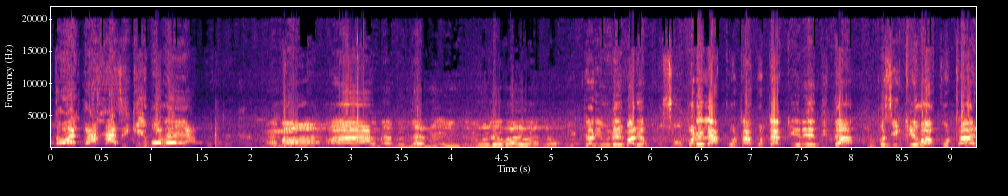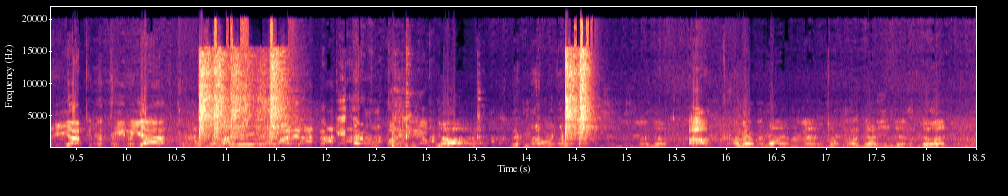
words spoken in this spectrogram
તો જ બાકા શીખી બોલે? હા તમે બધાનું ઇન્ટરવ્યુ લેવા આવ્યા છો? ઇન્ટરવ્યુ ને મારે પૂછવું પડે ને કોઠા કોઠા કેરે દીધા પછી કેવા કોઠા રિયા કે નથી રિયા તમારે મારે નક્કી કરવું પડે જો અમે બધા એમ છે છોકરો જાણી દવા જવા દીધો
